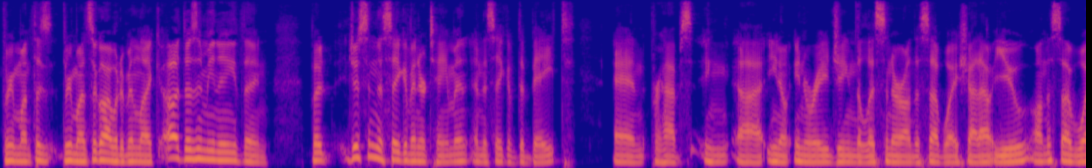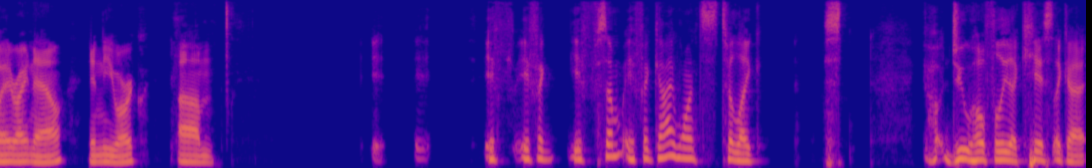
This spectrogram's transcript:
three months three months ago I would have been like, oh, it doesn't mean anything. But just in the sake of entertainment and the sake of debate and perhaps in uh, you know enraging the listener on the subway, shout out you on the subway right now in New York. Um, if if a if some if a guy wants to like do hopefully a kiss like a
